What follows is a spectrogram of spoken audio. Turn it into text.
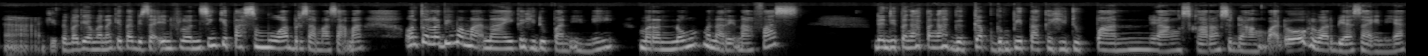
Nah, gitu. Bagaimana kita bisa influencing kita semua bersama-sama untuk lebih memaknai kehidupan ini, merenung, menarik nafas, dan di tengah-tengah gegap gempita kehidupan yang sekarang sedang, waduh, luar biasa ini ya.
